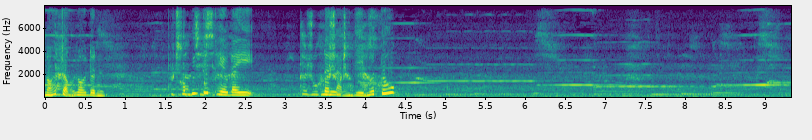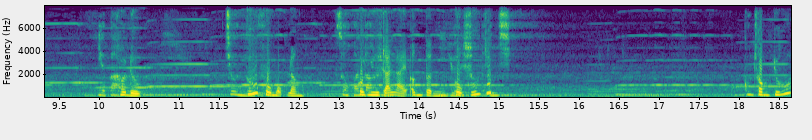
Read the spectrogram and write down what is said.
Nói trận lôi đình, Không biết tiếp theo đây Nên làm gì mới tốt. Thôi được. Cứu cô một lần. Coi như trả lại ân tình cô cứu giúp Công chúa.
